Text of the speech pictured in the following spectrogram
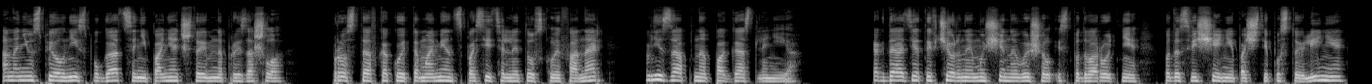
Она не успела ни испугаться, ни понять, что именно произошло. Просто в какой-то момент спасительный тусклый фонарь внезапно погас для нее. Когда одетый в черное мужчина вышел из подворотни под освещение почти пустой линии,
